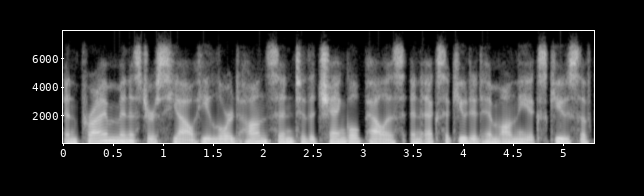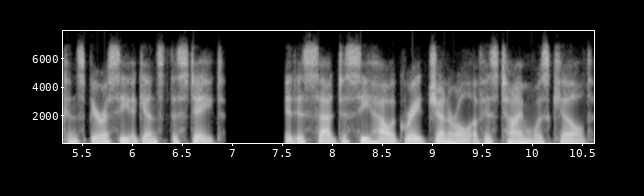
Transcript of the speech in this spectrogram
and Prime Minister Xiao he lured Han Xin to the Changle Palace and executed him on the excuse of conspiracy against the state. It is sad to see how a great general of his time was killed.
